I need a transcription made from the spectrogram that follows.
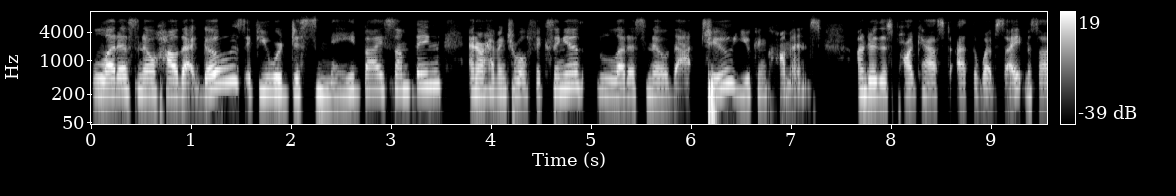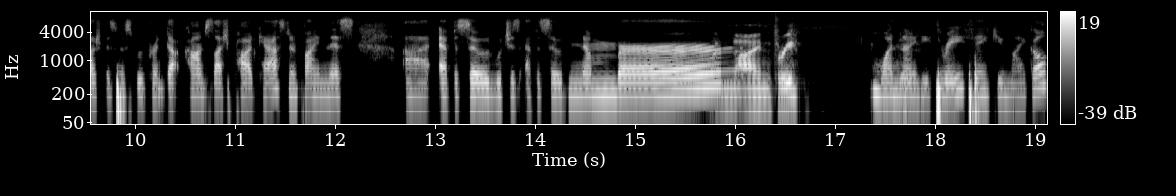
let us know how that goes. If you were dismayed by something and are having trouble fixing it, let us know that too. You can comment under this podcast at the website, massagebusinessblueprint.com slash podcast and find this uh, episode, which is episode number... 193. 193. Thank you, Michael.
